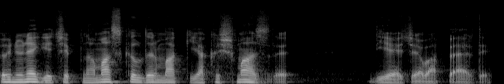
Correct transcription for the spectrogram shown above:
önüne geçip namaz kıldırmak yakışmazdı diye cevap verdi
